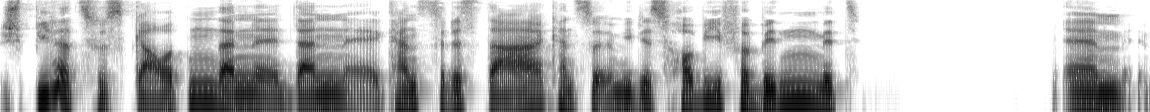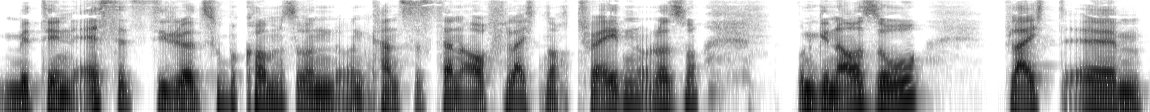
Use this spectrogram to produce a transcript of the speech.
Spieler zu scouten, dann, dann kannst du das da, kannst du irgendwie das Hobby verbinden mit, ähm, mit den Assets, die du dazu bekommst und, und kannst es dann auch vielleicht noch traden oder so. Und genau so, vielleicht ähm,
